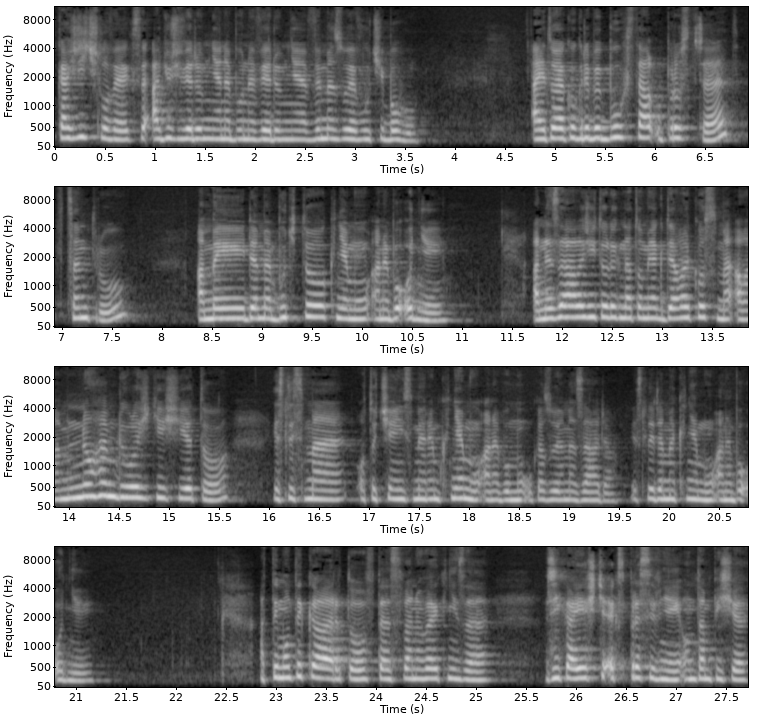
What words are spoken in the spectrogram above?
každý člověk se ať už vědomě nebo nevědomě vymezuje vůči Bohu. A je to jako kdyby Bůh stál uprostřed, v centru, a my jdeme buď to k němu, anebo od něj. A nezáleží tolik na tom, jak daleko jsme, ale mnohem důležitější je to, jestli jsme otočení směrem k němu, anebo mu ukazujeme záda. Jestli jdeme k němu, anebo od něj. A Timothy Keller to v té své nové knize říká ještě expresivněji. On tam píše,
